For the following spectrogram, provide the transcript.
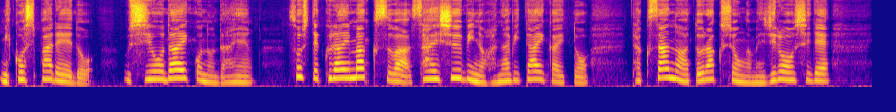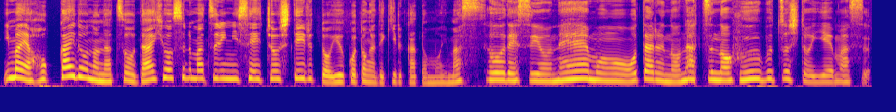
みこしパレード牛尾太鼓の楕円そしてクライマックスは最終日の花火大会とたくさんのアトラクションが目白押しで今や北海道の夏を代表する祭りに成長しているということができるかと思います。そうですよねもう小樽の夏の風物詩と言えます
